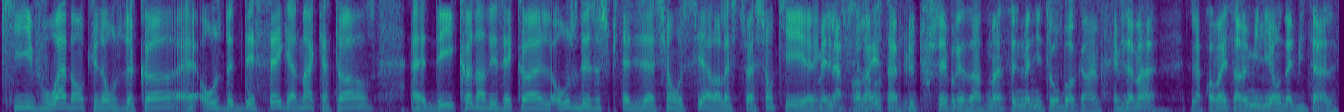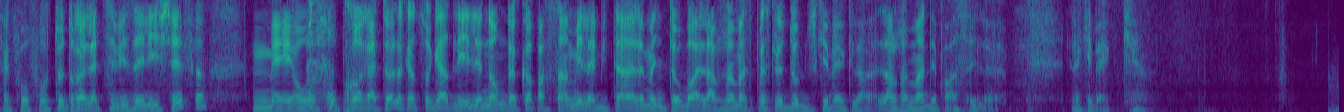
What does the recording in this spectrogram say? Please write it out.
qui voient donc hausse de cas, euh, hausse de décès également à 14, euh, des cas dans des écoles, hausse des hospitalisations aussi. Alors la situation qui est, euh, Mais la province la plus touchée présentement, c'est le Manitoba quand même. Évidemment, la province a un million d'habitants, fait qu'il faut, faut tout relativiser les chiffres. Mais au, au prorata, là, quand tu regardes les, les, nombres de cas par 100 000 habitants, le Manitoba a largement, c'est presque le double du Québec, là, largement dépassé le, le Québec.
